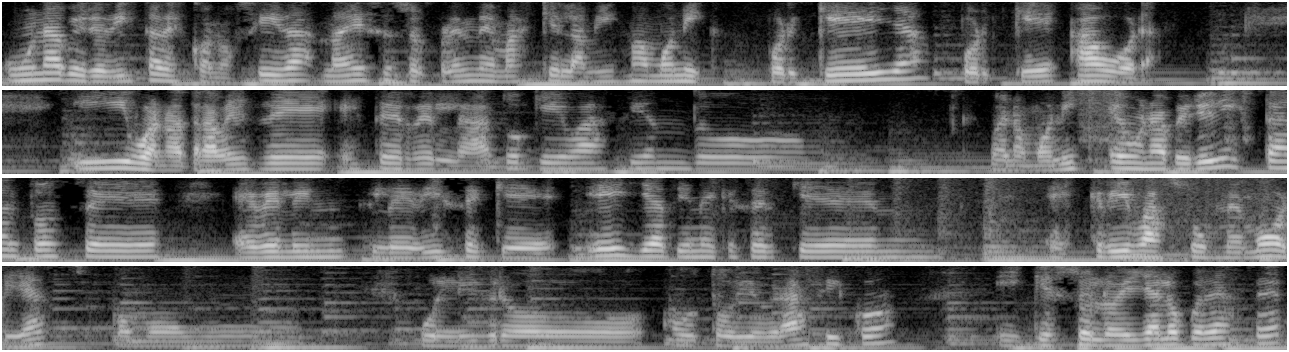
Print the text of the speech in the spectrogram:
una periodista desconocida, nadie se sorprende más que la misma Monique. ¿Por qué ella? ¿Por qué ahora? Y bueno, a través de este relato que va haciendo, bueno, Monique es una periodista, entonces Evelyn le dice que ella tiene que ser quien escriba sus memorias como un, libro autobiográfico y que solo ella lo puede hacer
